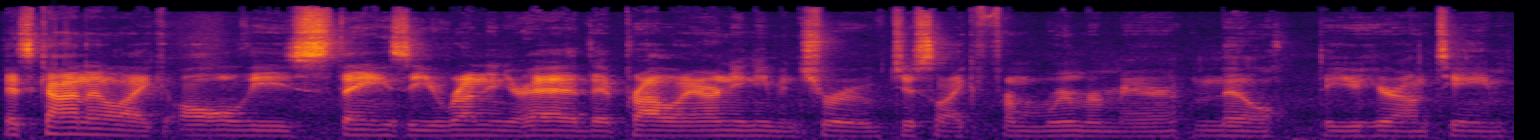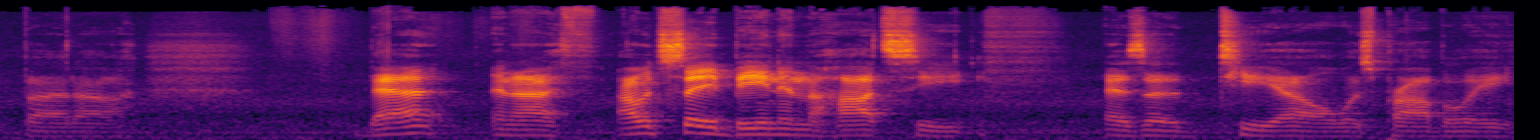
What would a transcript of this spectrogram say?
it's kind of like all these things that you run in your head that probably aren't even true just like from rumor mill that you hear on team. But uh, that and I I would say being in the hot seat as a TL was probably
